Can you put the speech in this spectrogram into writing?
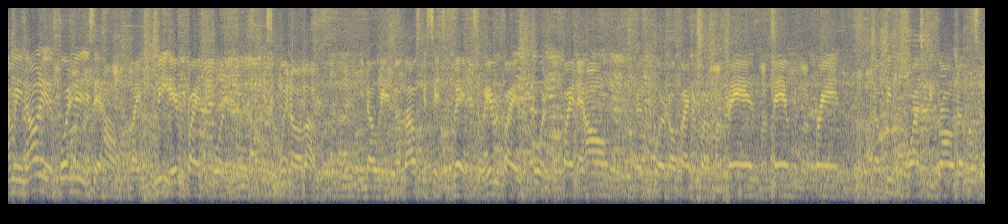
I mean, the only important is at home. Like for me, every fight is important because it's a win or a loss. You know, it allows loss can set you back. So every fight is important. But fighting at home is important. I'm fighting in front of my fans, my family, my friends. You know, people who watch me growing up to,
